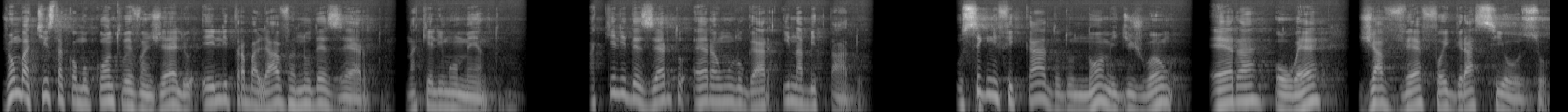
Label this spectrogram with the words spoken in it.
João Batista, como conta o Evangelho, ele trabalhava no deserto, naquele momento. Aquele deserto era um lugar inabitado. O significado do nome de João era ou é Javé foi gracioso.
